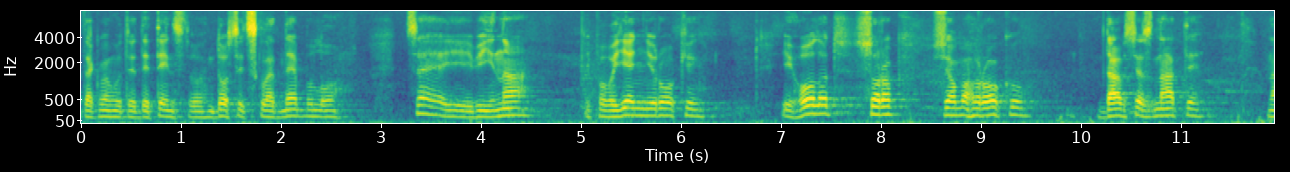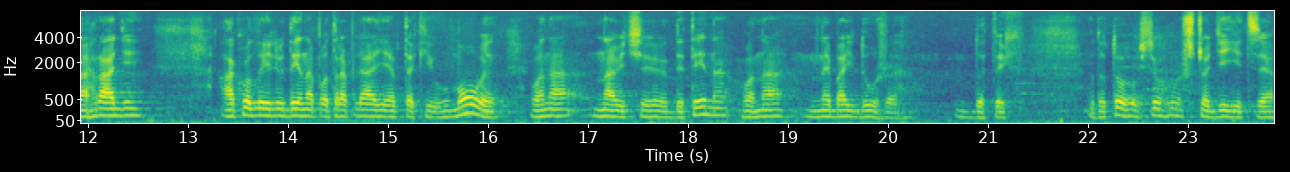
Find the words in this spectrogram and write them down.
так мовити, дитинство досить складне було. Це і війна, і повоєнні роки, і голод 47-го року дався знати на грані. А коли людина потрапляє в такі умови, вона навіть е, дитина, вона не байдужа до тих, до того всього, що діється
